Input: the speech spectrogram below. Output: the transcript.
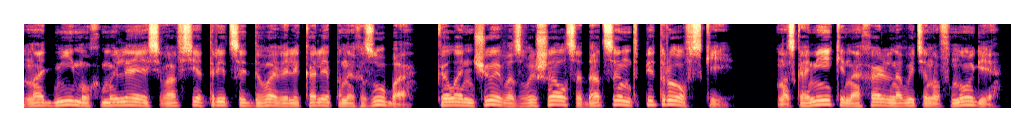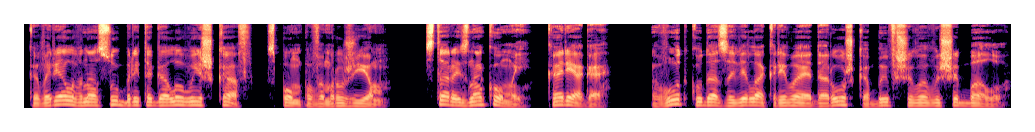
Над ним, ухмыляясь во все 32 великолепных зуба, каланчой возвышался доцент Петровский. На скамейке, нахально вытянув ноги, ковырял в носу бритоголовый шкаф с помповым ружьем. Старый знакомый, коряга. Вот куда завела кривая дорожка бывшего вышибалу.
